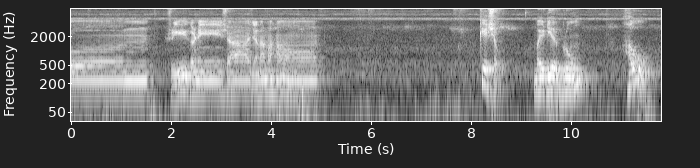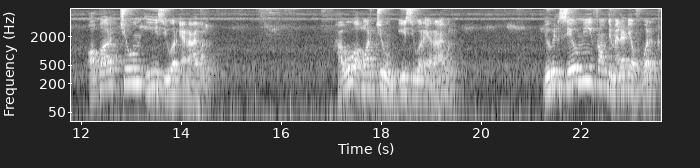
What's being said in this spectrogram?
ॐ श्रीगणेशाय नमः Keshav, my dear Broom, how opportune is your arrival? How opportune is your arrival? You will save me from the malady of work,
